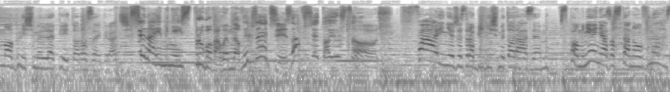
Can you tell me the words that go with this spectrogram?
Mogliśmy lepiej to rozegrać. Przynajmniej spróbowałem nowych rzeczy. Zawsze to już coś. Fajnie, że zrobiliśmy to razem. Wspomnienia zostaną w nas.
